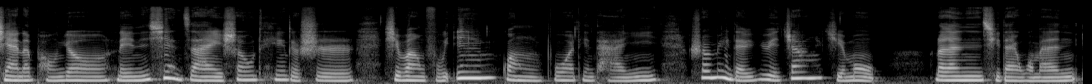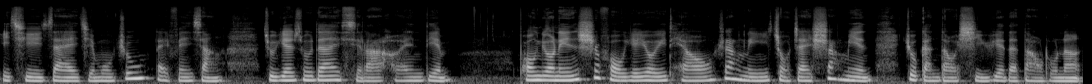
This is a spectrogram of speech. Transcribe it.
亲爱的朋友，您现在收听的是希望福音广播电台《生命的乐章》节目。乐恩期待我们一起在节目中来分享主耶稣的喜乐和恩典。朋友，您是否也有一条让你走在上面就感到喜悦的道路呢？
